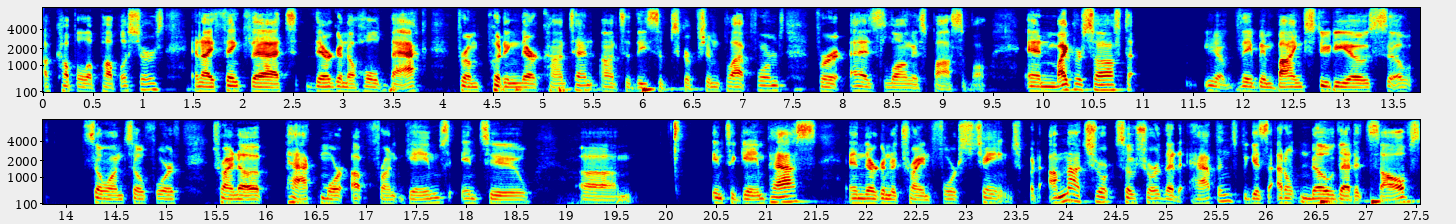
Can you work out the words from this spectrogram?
a couple of publishers. And I think that they're going to hold back from putting their content onto these subscription platforms for as long as possible. And Microsoft, you know, they've been buying studios, so so on and so forth, trying to pack more upfront games into um, into Game Pass, and they're going to try and force change. But I'm not sure so sure that it happens because I don't know that it solves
